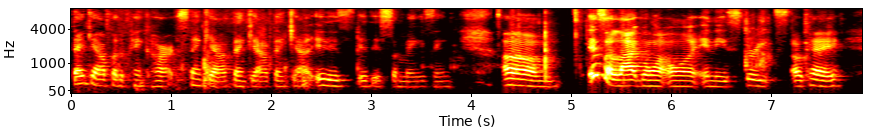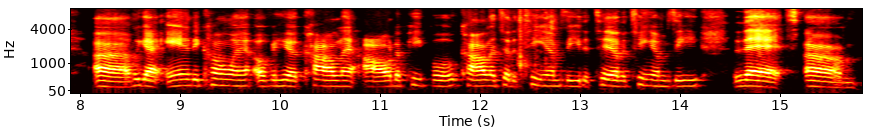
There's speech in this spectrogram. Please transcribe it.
Thank y'all for the pink hearts. Thank y'all. Thank y'all. Thank y'all. It is it is amazing. Um, it's a lot going on in these streets. Okay. Uh, we got Andy Cohen over here calling all the people, calling to the TMZ to tell the TMZ that um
